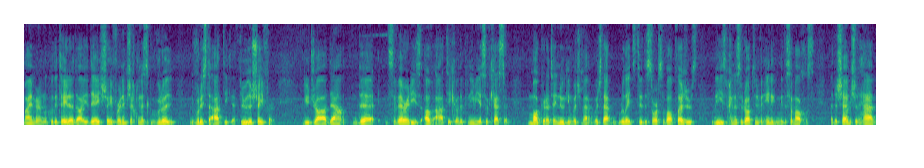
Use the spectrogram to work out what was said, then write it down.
Maimer and Likkutei Torah, Dal Yidei Shofar Nimshach Pinas Gvuris Atik, that through the shofar you draw down the severities of Atik, of the pnimius of Keser makar tainugim, which which that relates to the source of all pleasures, leads inigm the samalchus that Hashem should have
